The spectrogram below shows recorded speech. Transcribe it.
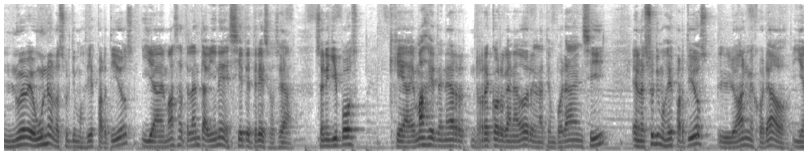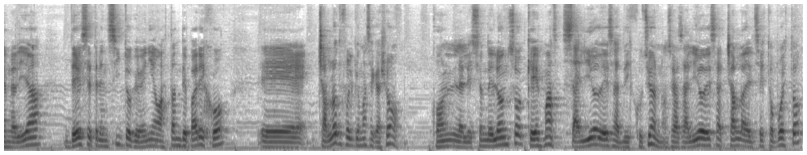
9-1 en los últimos 10 partidos. Y además Atlanta viene de 7-3. O sea, son equipos que además de tener récord ganador en la temporada en sí, en los últimos 10 partidos lo han mejorado. Y en realidad, de ese trencito que venía bastante parejo, eh, Charlotte fue el que más se cayó. Con la lesión de Alonso, que es más, salió de esa discusión. O sea, salió de esa charla del sexto puesto.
